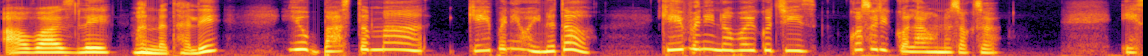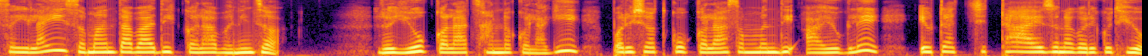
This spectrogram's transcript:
आवाजले भन्न थाले यो वास्तवमा केही पनि होइन त? केही पनि नभएको चिज कसरी कला हुन सक्छ? यसैलाई समानतावादी कला भनिन्छ र यो कला छान्नको लागि परिषदको कला सम्बन्धी आयोगले एउटा चिट्ठा आयोजना गरेको थियो।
